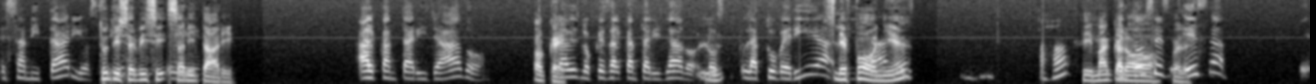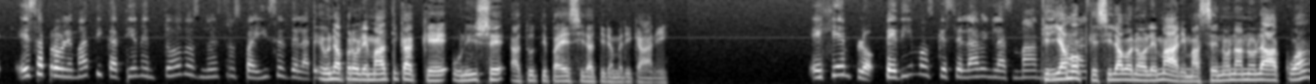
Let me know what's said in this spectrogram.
sanitarios. Tutti ¿sí? i servizi eh, sanitari. Alcantarillado. Okay. ¿Sabes lo que es alcantarillado? Los, la tubería. Le fogne. Ajá. Sí, mancano Entonces, quelle. esa, esa problematica tienen todos nuestros países de la È una problematica che unisce a tutti i paesi latinoamericani. Ejemplo, pedimos che se laven las mani. Chiediamo che si lavano le mani, ma se non hanno l'acqua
